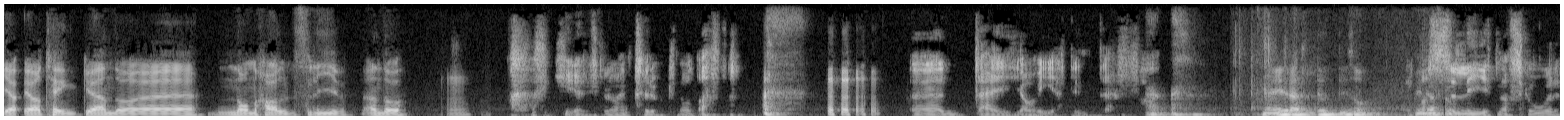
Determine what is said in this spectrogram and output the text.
Jag, jag tänker ändå eh, någon halvsliv ändå. Mm. Erik skulle ha en truck någonstans. Eh, nej, jag vet inte. Fan. Jag är ju rätt luddig så. Ett par slitna skor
